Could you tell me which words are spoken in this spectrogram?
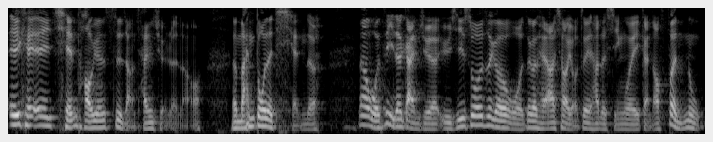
，A.K.A. 前桃园市长参选人了哦，呃，蛮多的钱的。那我自己的感觉，与其说这个我这个台大校友对他的行为感到愤怒，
